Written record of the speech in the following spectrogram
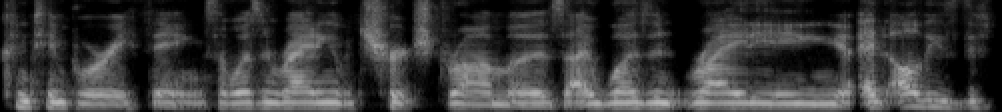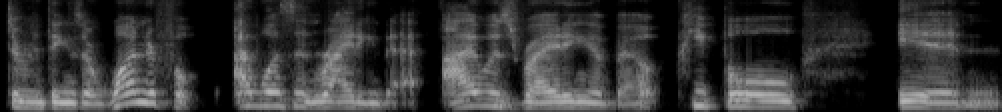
contemporary things. I wasn't writing about church dramas. I wasn't writing, and all these different things are wonderful. I wasn't writing that. I was writing about people in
